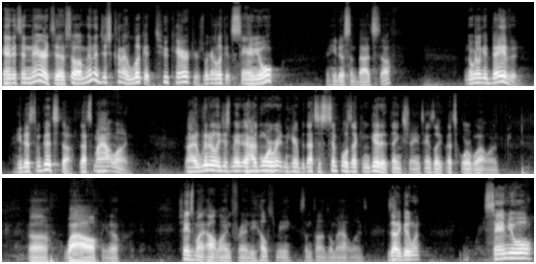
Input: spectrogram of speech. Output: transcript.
And it's a narrative, so I'm going to just kind of look at two characters. We're going to look at Samuel, and he does some bad stuff. And then we're going to look at David. He does some good stuff. That's my outline. And I literally just made it, I had more written here, but that's as simple as I can get it. Thanks, Shane. Shane's like, that's horrible outline. Uh, wow, you know. Shane's my outline friend. He helps me sometimes on my outlines. Is that a good one? Samuel,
